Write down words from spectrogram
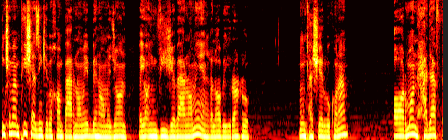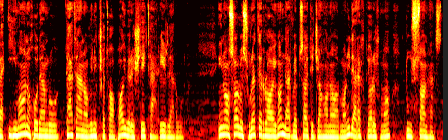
اینکه من پیش از اینکه بخوام برنامه بنام جان و یا این ویژه برنامه انقلاب ایران رو منتشر بکنم آرمان هدف و ایمان خودم رو تحت عناوین کتاب‌های به رشته تحریر درآوردم این آثار به صورت رایگان در وبسایت جهان آرمانی در اختیار شما دوستان هست.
